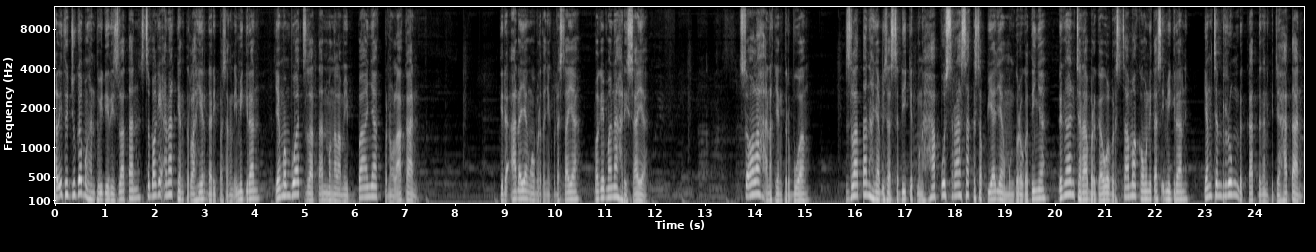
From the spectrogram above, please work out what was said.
Hal itu juga menghantui diri Zlatan sebagai anak yang terlahir dari pasangan imigran yang membuat Zlatan mengalami banyak penolakan. Tidak ada yang mau bertanya kepada saya bagaimana hari saya. Seolah anak yang terbuang, Zlatan hanya bisa sedikit menghapus rasa kesepian yang menggerogotinya dengan cara bergaul bersama komunitas imigran yang cenderung dekat dengan kejahatan.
